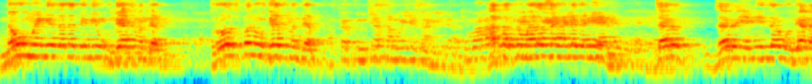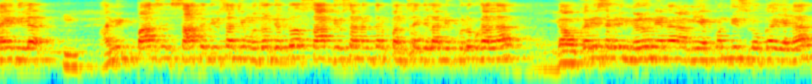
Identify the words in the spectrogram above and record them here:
नऊ महिने झालं त्यांनी उद्याच म्हणतात. रोज पण उद्याच म्हणतात. आता तुमच्यासमोर सांगितलं. आता तुम्हाला सांगितलं का नाही? जर जर यांनी जर उद्या नाही दिलं आम्ही पाच सात दिवसाची मुदत देतो. सात दिवसानंतर पंचायतीला आम्ही कुलूप घालणार. गावकरी सगळी मिळून येणार. आम्ही एकोणतीस लोक येणार.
